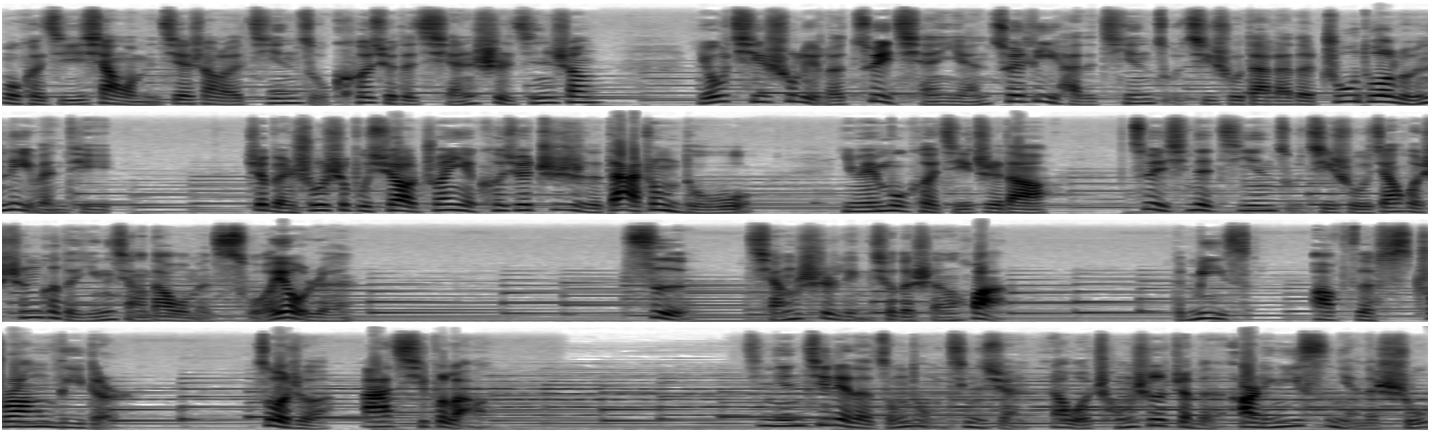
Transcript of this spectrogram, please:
穆克吉向我们介绍了基因组科学的前世今生，尤其梳理了最前沿、最厉害的基因组技术带来的诸多伦理问题。这本书是不需要专业科学知识的大众读物，因为穆克吉知道最新的基因组技术将会深刻地影响到我们所有人。四强势领袖的神话，《The Myth of the Strong Leader》，作者阿奇布朗。今年激烈的总统竞选让我重拾了这本2014年的书。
